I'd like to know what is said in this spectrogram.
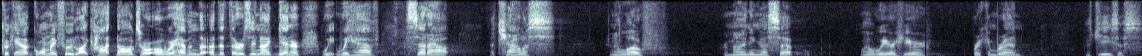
cooking out gourmet food like hot dogs or, or we're having the, uh, the Thursday night dinner, we, we have set out a chalice and a loaf, reminding us that well, we are here breaking bread with Jesus.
